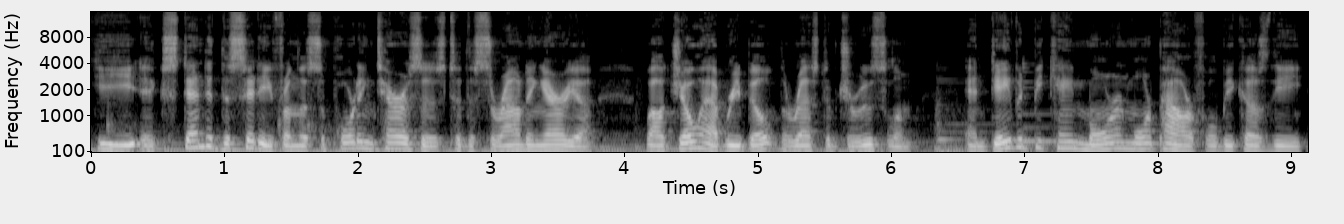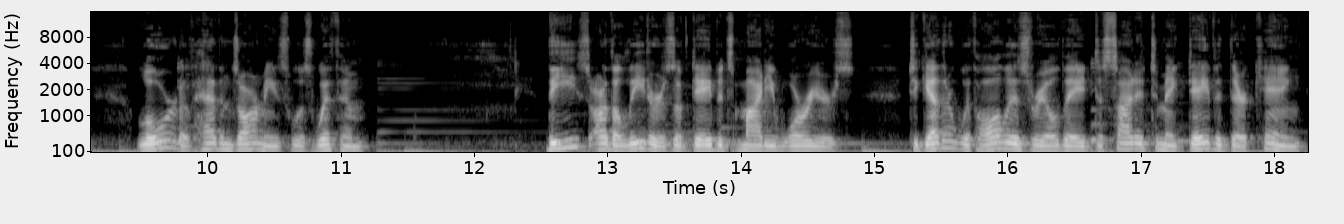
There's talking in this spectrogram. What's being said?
He extended the city from the supporting terraces to the surrounding area, while Joab rebuilt the rest of Jerusalem, and David became more and more powerful because the Lord of heaven's armies was with him. These are the leaders of David's mighty warriors. Together with all Israel, they decided to make David their king,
